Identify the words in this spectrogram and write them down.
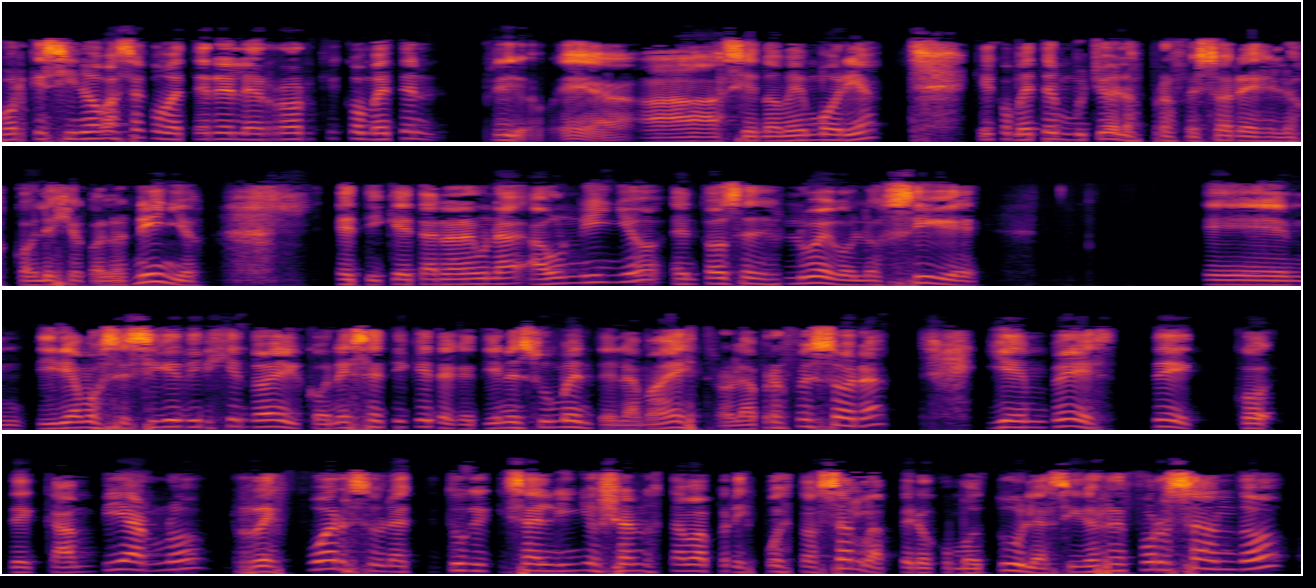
Porque si no vas a cometer el error que cometen, eh, haciendo memoria, que cometen muchos de los profesores en los colegios con los niños. Etiquetan a, a un niño, entonces luego lo sigue, eh, diríamos, se sigue dirigiendo a él con esa etiqueta que tiene en su mente la maestra o la profesora, y en vez de de cambiarlo, refuerza una actitud que quizá el niño ya no estaba predispuesto a hacerla, pero como tú la sigues reforzando,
